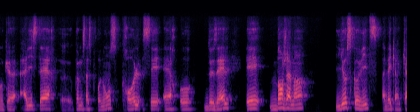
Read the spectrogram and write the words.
Donc, euh, Alistair, euh, comme ça se prononce, Kroll, C-R-O-2-L, et Benjamin Yoskowitz avec un K.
